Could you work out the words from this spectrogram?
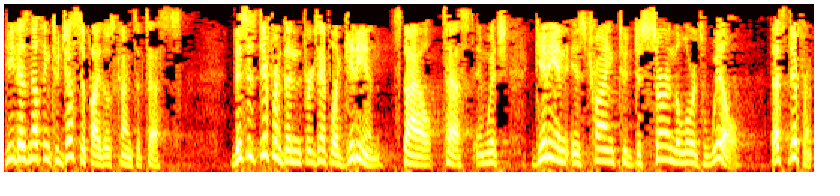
He does nothing to justify those kinds of tests. This is different than, for example, a Gideon style test in which Gideon is trying to discern the Lord's will. That's different.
